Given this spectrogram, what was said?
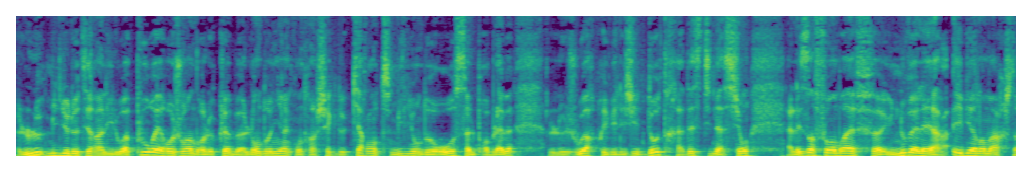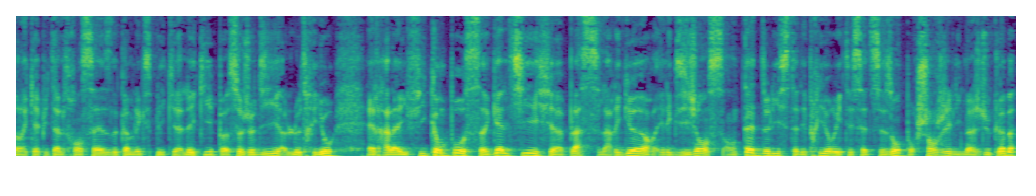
Le milieu de terrain lillois pourrait rejoindre le club londonien contre un chèque de 40 millions d'euros. Seul problème, le joueur privilégie d'autres destinations. Les infos en bref, une nouvelle ère est bien en marche dans la capitale française, comme l'explique l'équipe. Ce jeudi, le trio El Khalaifi, Campos, Galtier place la rigueur et l'exigence en tête de liste des priorités cette saison pour changer l'image du club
